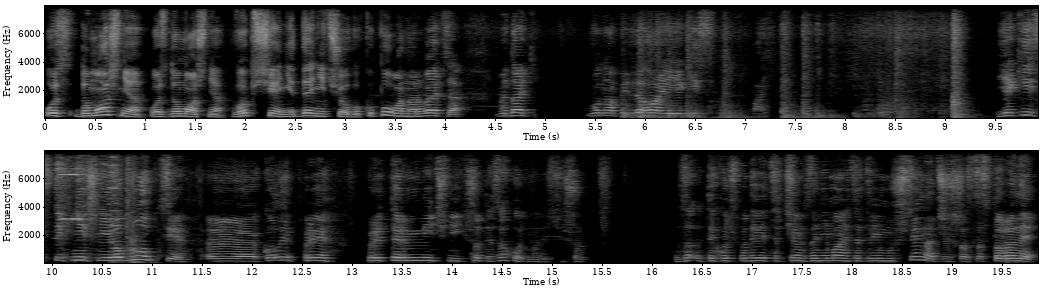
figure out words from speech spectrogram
Ось домашня, ось домашня, взагалі ніде нічого. Купована рветься. Видать, вона підлягає якісь. Ай. Якійсь технічній обробці, е, коли при при термічній. Що ти заходь, Мариш, чи що? Ти хочеш подивитися, чим займається твій мужчина, чи що зі сторони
